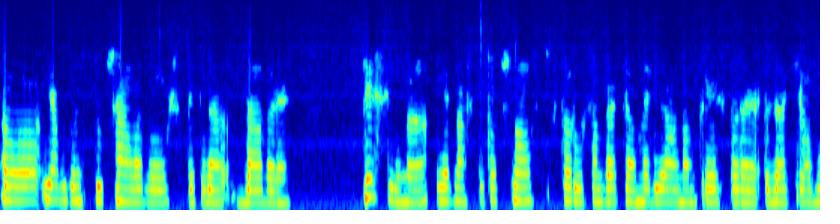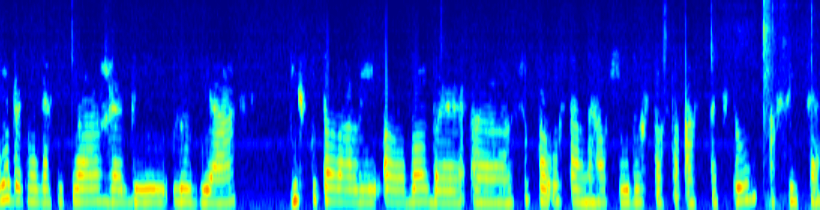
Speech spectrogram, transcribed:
Uh, ja budem stručná, lebo už ste teda v závere. Desí ma jedna skutočnosť, ktorú som zatiaľ v mediálnom priestore zatiaľ vôbec nezachytila, že by ľudia diskutovali o voľbe uh, súdov ústavného súdu z tohto aspektu. A síce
